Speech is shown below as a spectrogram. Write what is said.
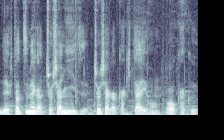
で2つ目が著者ニーズ。著者が書きたい本を書く。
